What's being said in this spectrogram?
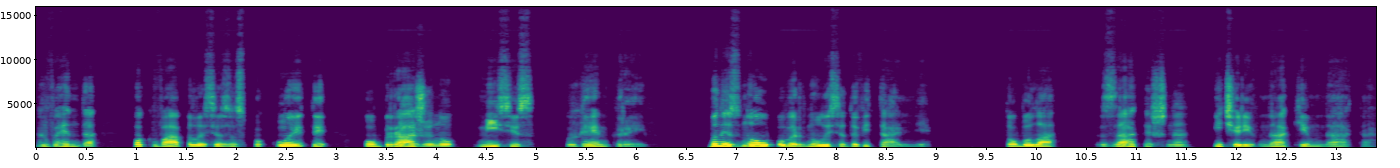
Гвенда поквапилася заспокоїти ображену місіс Генгрейв. Вони знову повернулися до вітальні. То була затишна і чарівна кімната.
